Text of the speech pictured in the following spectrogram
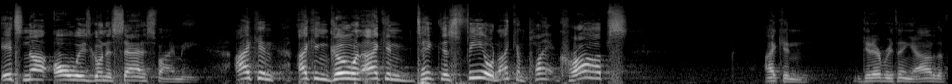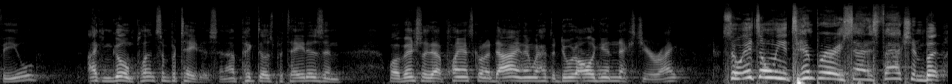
It's not always going to satisfy me. I can, I can go and I can take this field and I can plant crops. I can get everything out of the field. I can go and plant some potatoes. And I pick those potatoes, and well, eventually that plant's going to die, and then we have to do it all again next year, right? So it's only a temporary satisfaction. But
